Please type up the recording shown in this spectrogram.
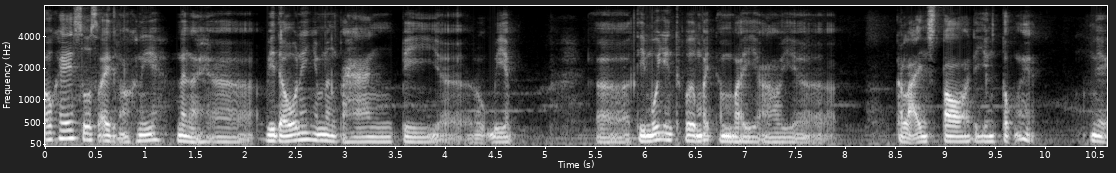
អូខេសួស្តីទាំងអស់គ្នាហ្នឹងហើយអឺវីដេអូនេះខ្ញុំនឹងបង្ហាញពីរបៀបអឺទីមួយយើងធ្វើម៉េចដើម្បីឲ្យកន្លែង store ដែលយើងទុកនេះនេះ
